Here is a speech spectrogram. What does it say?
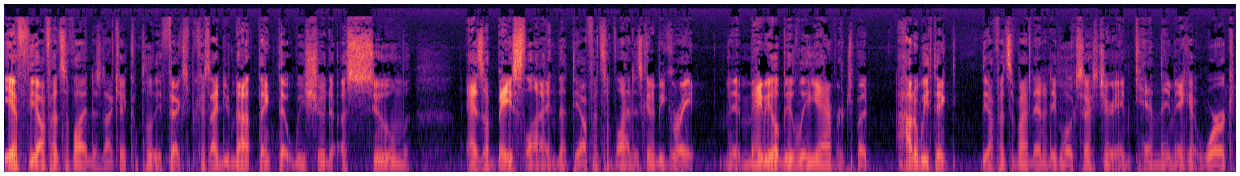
if the offensive line does not get completely fixed? Because I do not think that we should assume as a baseline that the offensive line is going to be great. Maybe it'll be league average, but how do we think the offensive identity looks next year, and can they make it work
